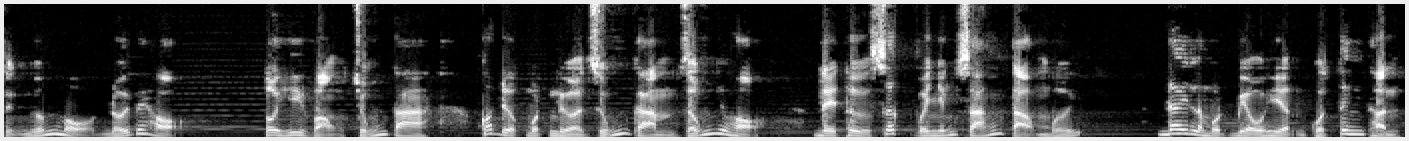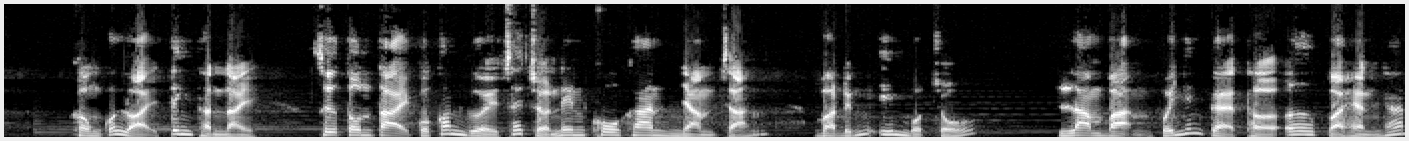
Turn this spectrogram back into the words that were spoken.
sự ngưỡng mộ đối với họ. Tôi hy vọng chúng ta có được một nửa dũng cảm giống như họ để thử sức với những sáng tạo mới. Đây là một biểu hiện của tinh thần. Không có loại tinh thần này, sự tồn tại của con người sẽ trở nên khô khan, nhàm chán và đứng im một chỗ. Làm bạn với những kẻ thờ ơ và hèn nhát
